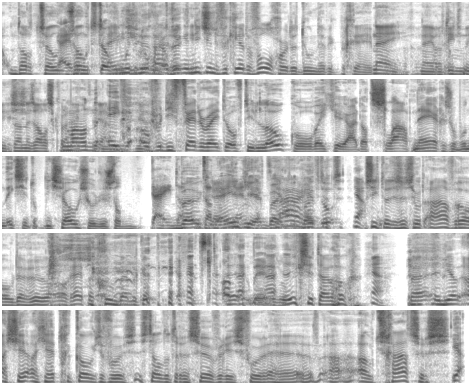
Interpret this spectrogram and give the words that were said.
omdat het zo... Ja, je zo moet het ook En je niet moet nog dingen niet in de verkeerde volgorde doen, heb ik begrepen. Nee, nee want iets dan, mis. dan is alles kwijt. Maar want Ja. even Ja. over die federator of die local, weet je, ja, dat slaat nergens op. Want ik zit op die social, dus dat Nee, dat- beukt dat- in één keer. Ja, heeft het. Ja. Precies, dat is een soort avro. Daar rijpt het groen bij elkaar. Eh, ik zit daar ook. Ja. Maar en ja, als, je, als je hebt gekozen voor, stel dat er een server is voor eh, oud schaatsers. Ja.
